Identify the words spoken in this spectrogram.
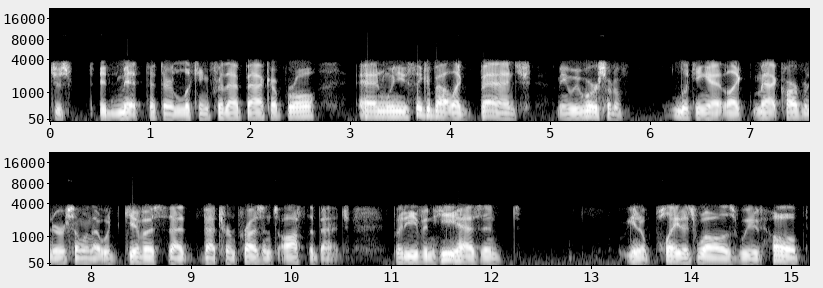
just admit that they're looking for that backup role. And when you think about like bench, I mean, we were sort of looking at like Matt Carpenter, someone that would give us that veteran presence off the bench. But even he hasn't, you know, played as well as we had hoped,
